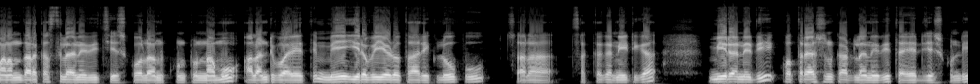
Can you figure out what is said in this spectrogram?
మనం దరఖాస్తులు అనేది చేసుకోవాలనుకుంటున్నామో అలాంటి వారైతే మే ఇరవై ఏడో తారీఖు లోపు చాలా చక్కగా నీట్గా మీరు అనేది కొత్త రేషన్ కార్డులు అనేది తయారు చేసుకోండి.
